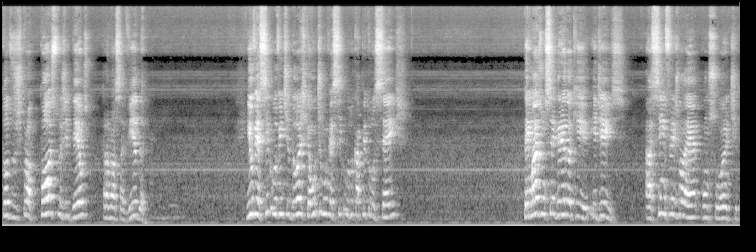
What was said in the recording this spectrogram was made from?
todos os propósitos de Deus para a nossa vida. E o versículo 22, que é o último versículo do capítulo 6, tem mais um segredo aqui e diz: Assim fez Noé, consoante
